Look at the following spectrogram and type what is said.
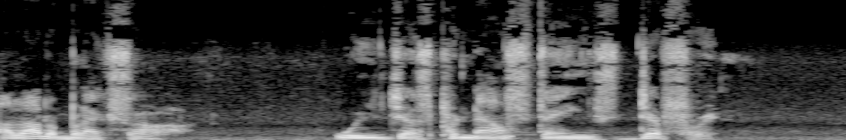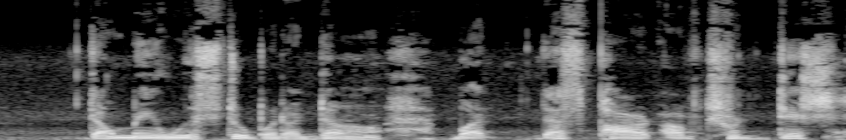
A lot of blacks are. We just pronounce things different don't mean we're stupid or dumb, but that's part of tradition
